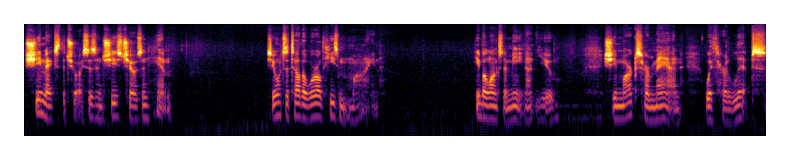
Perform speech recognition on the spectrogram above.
She makes the choices, and she's chosen him. She wants to tell the world he's mine. He belongs to me, not you. She marks her man with her lips.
